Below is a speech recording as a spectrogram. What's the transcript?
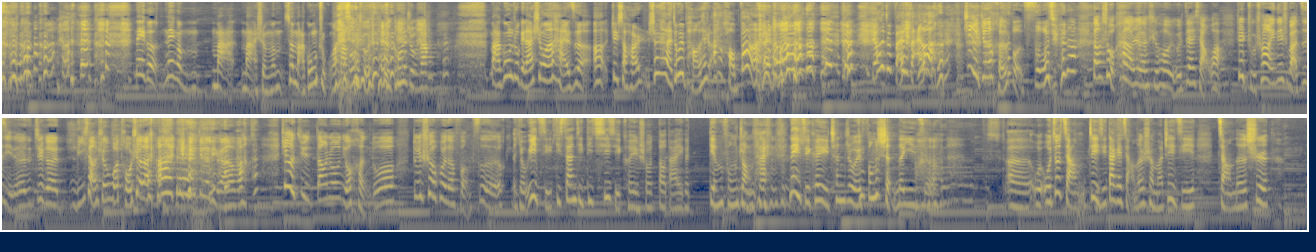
那个那个马马什么算马公主吗？马公主，公主吧，马公主给他生完孩子啊，这小孩生下来就会跑了。他说啊，好棒啊，然 后然后就拜拜了。这个真的很讽刺。我觉得当时我看到这个时候，我就在想，哇，这主创一定是把自己的这个理想生活投射到啊这这个里面了吧？这个剧当中有很多对社会的讽刺，有一集第三季第七集可以说到达一个巅峰状态，那一集可以称之为封神的一集了。呃，我我就讲这一集大概讲的是什么？这一集讲的是。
